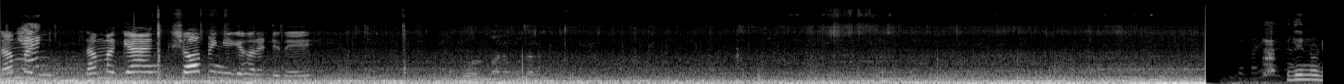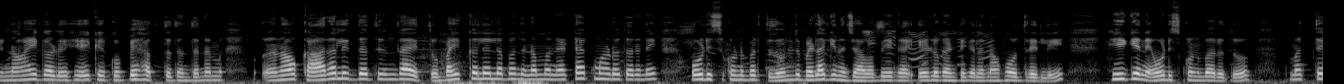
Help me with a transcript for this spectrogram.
ನಮ್ಮ ನಮ್ಮ ಗ್ಯಾಂಗ್ ಶಾಪಿಂಗಿಗೆ ಹೊರಟಿದೆ. ಇಲ್ಲಿ ನೋಡಿ ನಾಯಿಗಳು ಹೇಗೆ ಗೊಬ್ಬೆ ಹಾಕ್ತದಂತ. ನಮ್ಮ, ನಾವು ಕಾರಲ್ಲಿ ಇದ್ದದ್ರಿಂದ ಆಯಿತು. ಬೈಕಲ್ಲೆಲ್ಲ ಬಂದರೆ ನಮ್ಮನ್ನು ಅಟ್ಯಾಕ್ ಮಾಡೋ ಥರನೇ ಓಡಿಸಿಕೊಂಡು ಬರ್ತದೆ. ಒಂದು ಬೆಳಗಿನ ಜಾವ, ಬೇಗ ಏಳು ಗಂಟೆಗೆಲ್ಲ ನಾವು ಹೋದರೆ ಇಲ್ಲಿ ಹೀಗೇ ಓಡಿಸ್ಕೊಂಡು ಬರೋದು. ಮತ್ತು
